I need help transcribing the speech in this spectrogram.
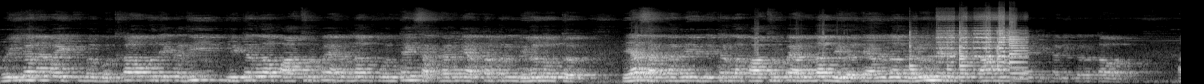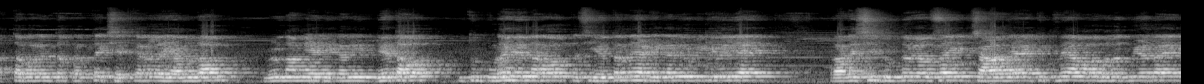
होईल का नाही माहीत भूतकाळामध्ये कधी लिटरला पाच रुपये अनुदान कोणत्याही सरकारने आतापर्यंत दिलं नव्हतं. या सरकारने लिटरला पाच रुपये अनुदान दिलं. ते अनुदान मिळून देण्याचं काम आम्ही या ठिकाणी करत आहोत. आत्तापर्यंत प्रत्येक शेतकऱ्याला हे अनुदान मिळून आम्ही या ठिकाणी देत आहोत. इथून पुढे देणार आहोत. तशी यंत्रणा या ठिकाणी उभी केलेली आहे. प्रादेशिक दुग्ध व्यावसायिक शाळा ज्या आहेत तिथले आम्हाला मदत मिळत आहे.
